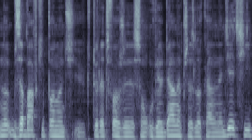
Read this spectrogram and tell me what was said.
no, zabawki ponoć, które tworzy, są uwielbiane przez lokalne dzieci,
